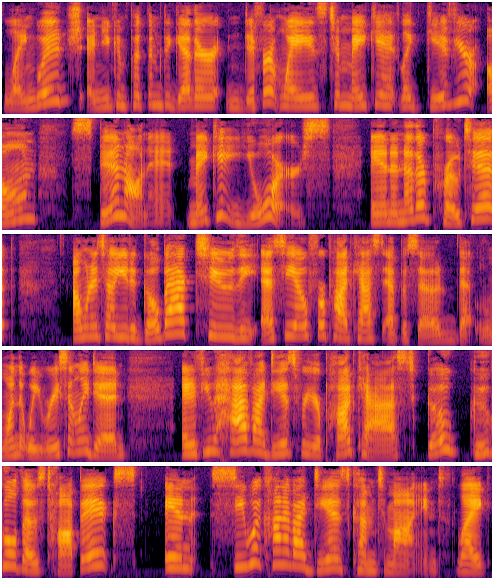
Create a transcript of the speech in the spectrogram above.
language and you can put them together in different ways to make it like give your own spin on it. Make it yours. And another pro tip, I want to tell you to go back to the SEO for podcast episode, that one that we recently did. And if you have ideas for your podcast, go Google those topics and see what kind of ideas come to mind. Like,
